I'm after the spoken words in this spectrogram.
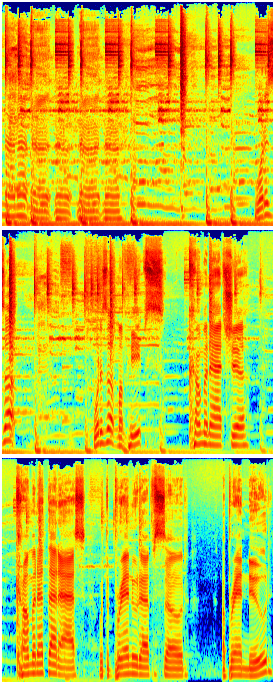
na na na na na na. What is up? What is up, my peeps? Coming at you, coming at that ass with a brand new episode. A brand nude?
